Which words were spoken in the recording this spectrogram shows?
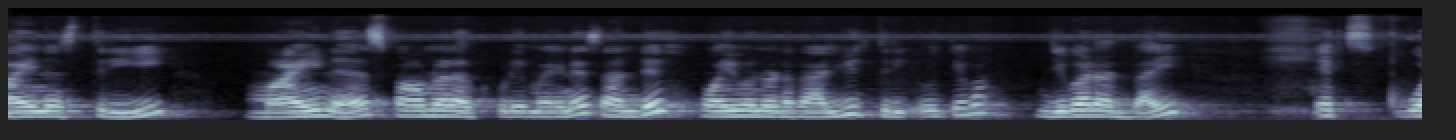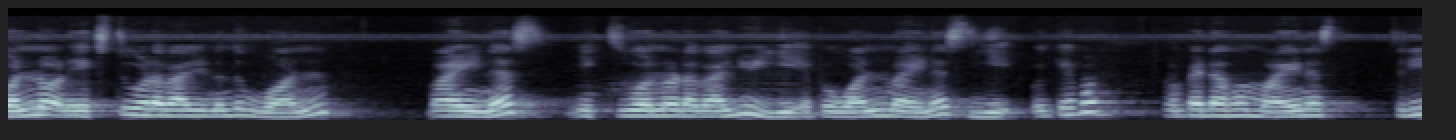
மைனஸ் த்ரீ மைனஸ் ஃபார்முலாவில் இருக்கக்கூடிய மைனஸ் அண்டு ஒய் ஒன்னோட வேல்யூ த்ரீ ஓகேவா டிவைடட் பை எக்ஸ் ஒன்னோட எக்ஸ் டூவோட வேல்யூ வந்து ஒன் மைனஸ் எக்ஸ் ஒன்னோட வேல்யூ ஏ இப்போ ஒன் மைனஸ் ஏ ஓகேவா அப்போ என்ன ஆகும்? Minus three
